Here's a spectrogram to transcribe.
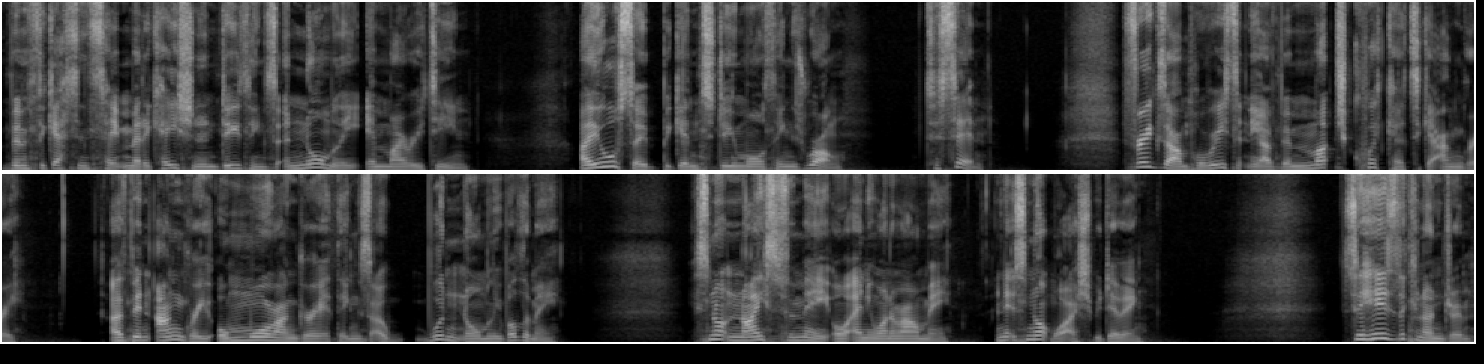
I've been forgetting to take medication and do things that are normally in my routine. I also begin to do more things wrong, to sin. For example, recently I've been much quicker to get angry. I've been angry or more angry at things that wouldn't normally bother me. It's not nice for me or anyone around me, and it's not what I should be doing. So here's the conundrum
